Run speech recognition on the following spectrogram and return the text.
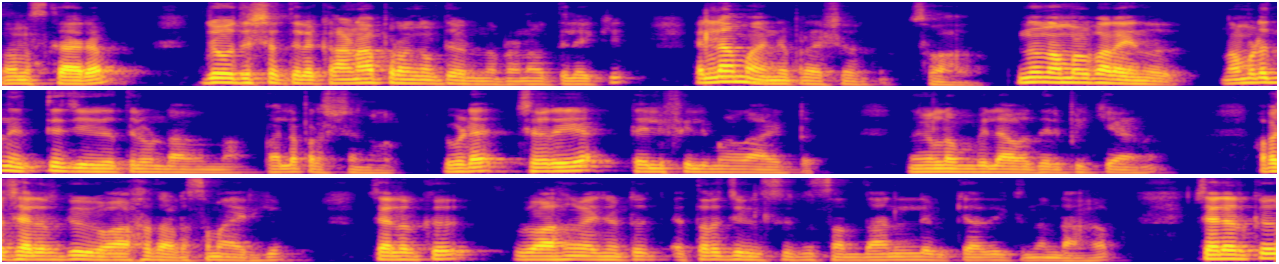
നമസ്കാരം. ജ്യോതിഷത്തിലെ കാണാപ്പുറങ്ങൾ തേടുന്ന പ്രണവത്തിലേക്ക് എല്ലാ മാന്യ പ്രേക്ഷകർക്കും സ്വാഗതം. ഇന്ന് നമ്മൾ പറയുന്നത് നമ്മുടെ നിത്യജീവിതത്തിൽ ഉണ്ടാകുന്ന പല പ്രശ്നങ്ങളും. ഇവിടെ ചെറിയ ടെലിഫിലിമുകളായിട്ട് നിങ്ങളുടെ മുമ്പിൽ അവതരിപ്പിക്കുകയാണ്. അപ്പോൾ ചിലർക്ക് വിവാഹ തടസ്സമായിരിക്കും. ചിലർക്ക് വിവാഹം കഴിഞ്ഞിട്ട് എത്ര ചികിത്സിച്ചും സന്താനം ലഭിക്കാതിരിക്കുന്നുണ്ടാകാം. ചിലർക്ക്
